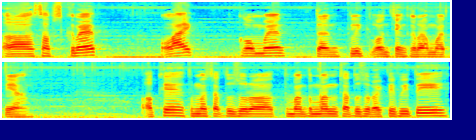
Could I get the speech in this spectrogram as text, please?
uh, subscribe, like, komen, dan klik lonceng keramatnya. Oke, teman satu surah, teman-teman satu surah activity,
